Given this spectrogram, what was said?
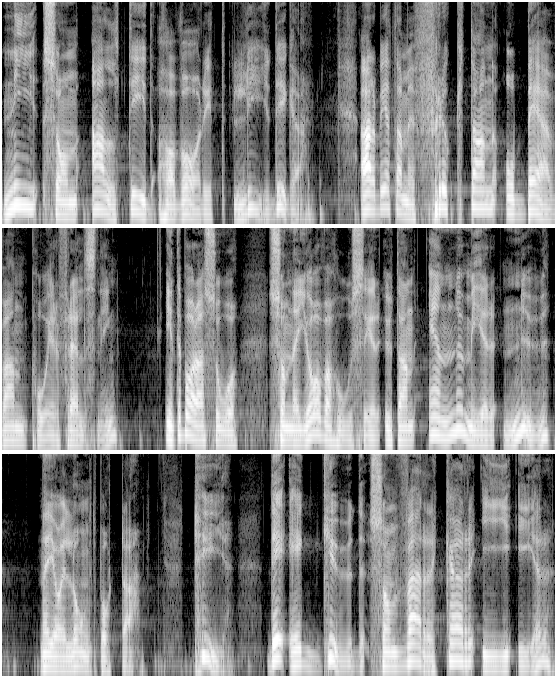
ni som alltid har varit lydiga, arbeta med fruktan och bävan på er frälsning. Inte bara så som när jag var hos er, utan ännu mer nu när jag är långt borta. Ty det är Gud som verkar i er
